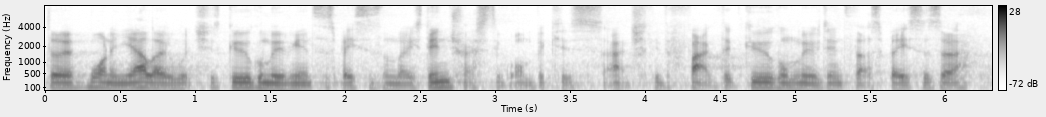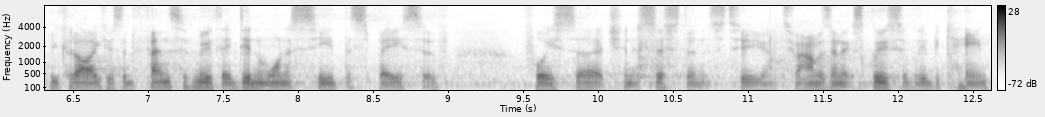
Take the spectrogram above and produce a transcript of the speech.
the one in yellow, which is Google moving into the space, is the most interesting one because actually the fact that Google moved into that space is a, you could argue, is a defensive move. They didn't want to cede the space of voice search and assistance to, to Amazon exclusively became,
